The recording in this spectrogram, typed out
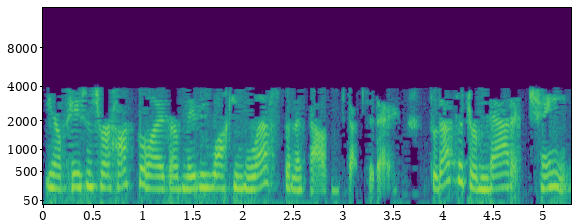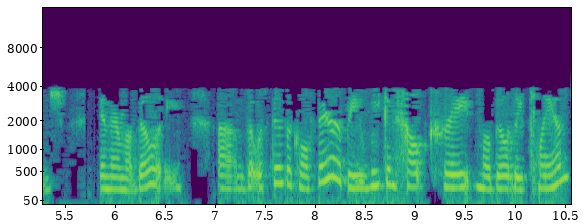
you know, patients who are hospitalized are maybe walking less than a thousand steps a day. So that's a dramatic change in their mobility. Um, but with physical therapy, we can help create mobility plans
